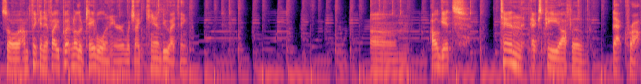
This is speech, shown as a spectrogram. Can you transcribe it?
So I'm thinking if I put another table in here, which I can do, I think, um, I'll get 10 XP off of that crop.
